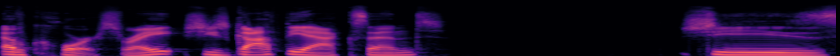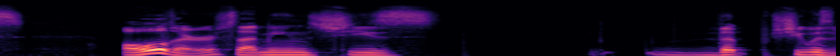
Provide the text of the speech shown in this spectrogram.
Of course, right? She's got the accent. She's older, so that means she's the she was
